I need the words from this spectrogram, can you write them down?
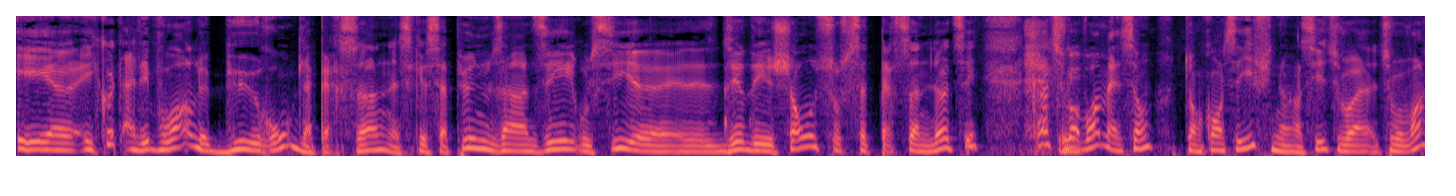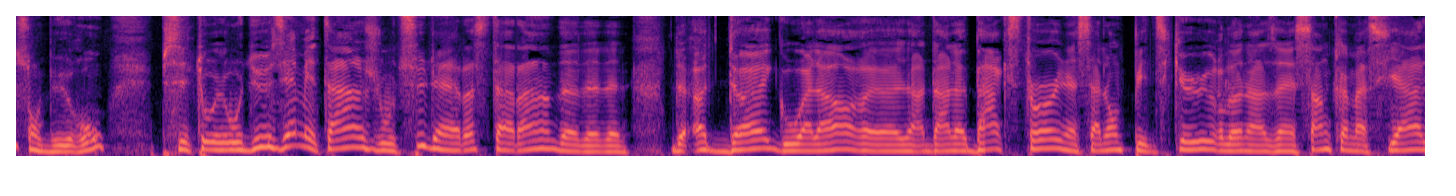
Et euh, écoute, allez voir le bureau de la personne. Est-ce que ça peut nous en dire aussi, euh, dire des choses sur cette personne-là? Tu sais, quand tu vas voir, Maison, ton conseiller financier, tu vas, tu vas voir son bureau, puis c'est au, deuxième étage, au-dessus d'un restaurant de, de, de, hot dog ou alors euh, dans, le backstore, un salon de pédicure, là, dans un centre commercial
